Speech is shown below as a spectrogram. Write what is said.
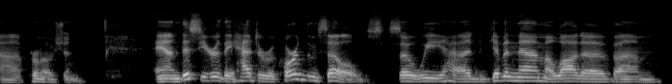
uh, promotion. And this year they had to record themselves. So we had given them a lot of um,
